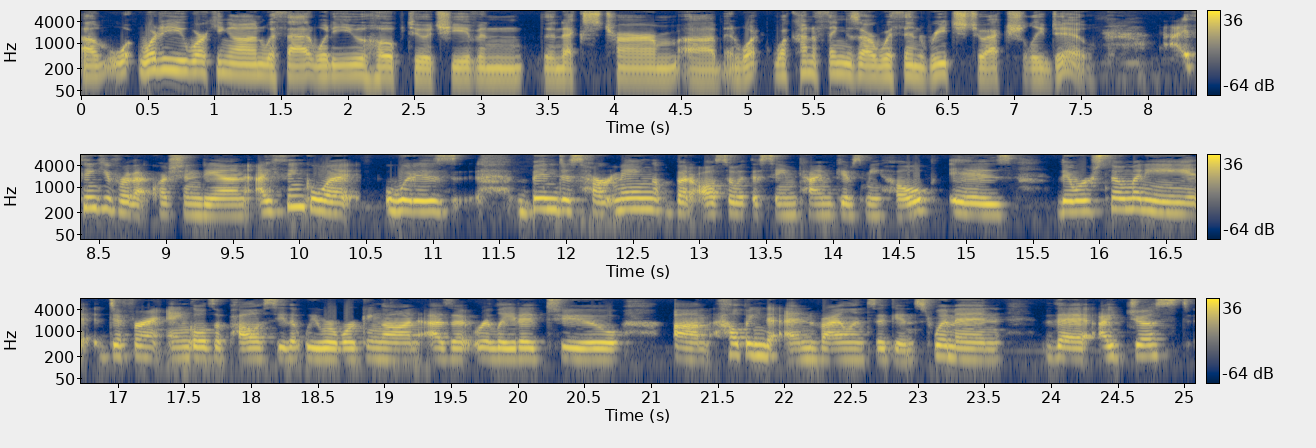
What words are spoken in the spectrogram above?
um, wh- what are you working on with that? What do you hope to achieve in the next term? Uh, and what, what kind of things are within reach to actually do? Thank you for that question, Dan. I think what what has been disheartening, but also at the same time gives me hope, is there were so many different angles of policy that we were working on as it related to um, helping to end violence against women that I just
